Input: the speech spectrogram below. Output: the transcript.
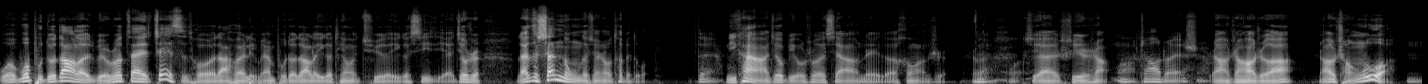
我我捕捉到了，比如说在这次脱口秀大会里面捕捉到了一个挺有趣的一个细节，就是来自山东的选手特别多。对。你看啊，就比如说像这个何广智是吧？，徐呃，实际上，啊，张浩哲也是，然后张浩哲，然后程璐嗯。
